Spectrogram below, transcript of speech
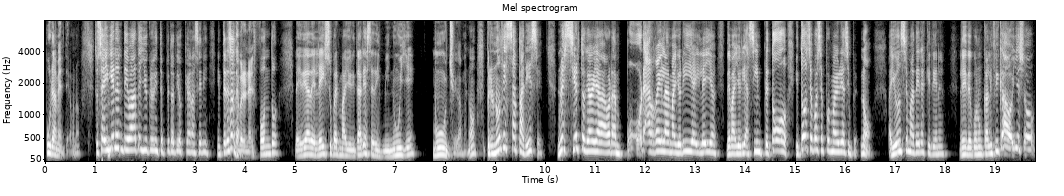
puramente, ¿no? Entonces ahí vienen debates, yo creo, interpretativos que van a ser interesantes, pero en el fondo la idea de ley supermayoritaria se disminuye mucho, digamos, ¿no? Pero no desaparece. No es cierto que haya ahora pura regla de mayoría y leyes de mayoría simple, todo, y todo se puede hacer por mayoría simple. No, hay 11 materias que tienen ley de con un calificado y eso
